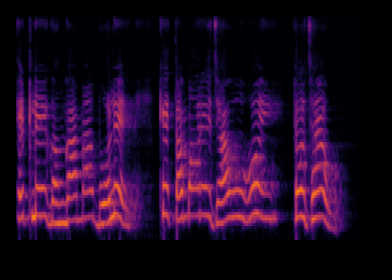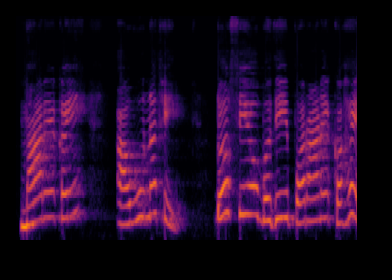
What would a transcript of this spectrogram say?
એટલે ગંગામાં બોલે કે તમારે જવું હોય તો જાઓ. મારે કંઈ આવવું નથી. ડોસીઓ બધી પરાણે કહે,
